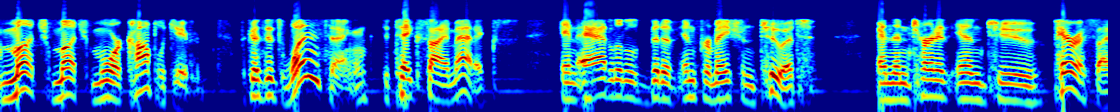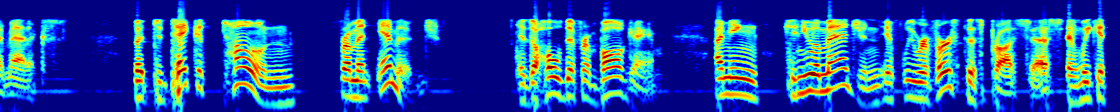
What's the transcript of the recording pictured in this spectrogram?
much, much more complicated because it's one thing to take cymatics and add a little bit of information to it and then turn it into paracymatics. But to take a tone from an image is a whole different ballgame. I mean, can you imagine if we reverse this process and we could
